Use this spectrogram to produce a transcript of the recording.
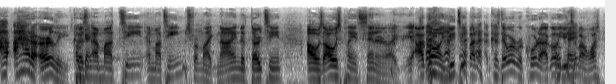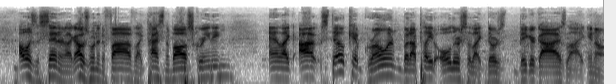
I, I had it early because Okay. at my team and my teams from like nine to thirteen, I was always playing center. Like yeah, I go on YouTube because they were recorded. I go on Okay. YouTube and watch. I was the center. Like I was running the five, like passing the ball, screening, mm-hmm. and like I still kept growing. But I played older, so like there was bigger guys, like you know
